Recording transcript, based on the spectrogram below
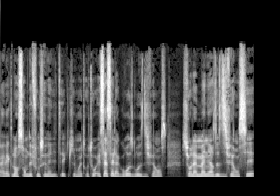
avec l'ensemble des fonctionnalités qui vont être autour. Et ça, c'est la grosse grosse différence sur la manière de se différencier,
